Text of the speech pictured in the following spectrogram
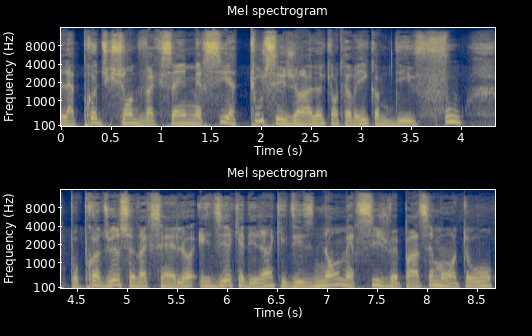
la production de vaccins. Merci à tous ces gens-là qui ont travaillé comme des fous pour produire ce vaccin-là et dire qu'il y a des gens qui disent non, merci, je vais passer mon tour,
